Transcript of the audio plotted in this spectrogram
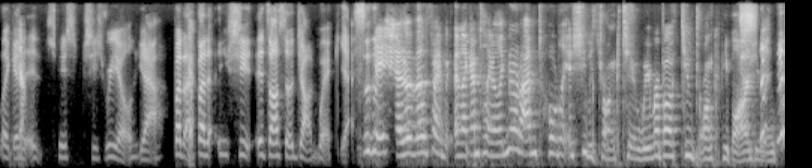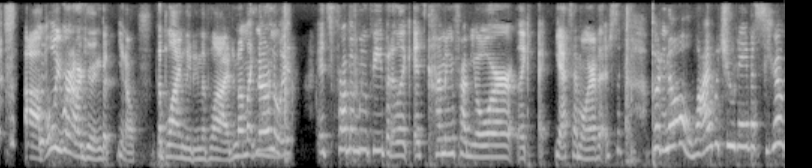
Like it, yeah. it, she's she's real, yeah. But yeah. but she it's also John Wick, yes. yeah, yeah, that's fine. And like I'm telling her, like no, no, I'm totally. And she was drunk too. We were both two drunk people arguing. um, well, we weren't arguing, but you know, the blind leading the blind. And I'm like, no, no, it, it's from a movie, but it, like it's coming from your like yes, I'm aware of it. It's like, but no, why would you name a serial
